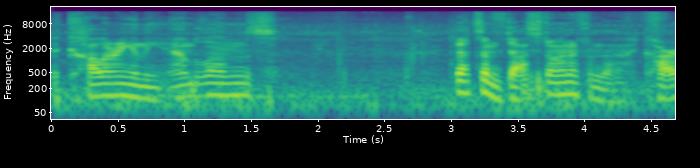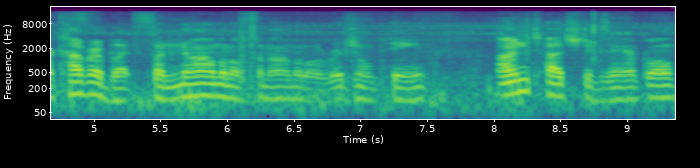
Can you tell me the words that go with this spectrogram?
The coloring and the emblems. Got some dust on it from the car cover, but phenomenal, phenomenal original paint. Untouched example.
